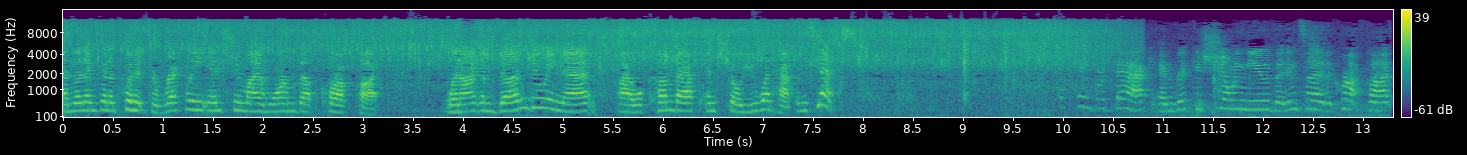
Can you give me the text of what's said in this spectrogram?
and then I'm going to put it directly into my warmed up crock pot. When I am done doing that, I will come back and show you what happens next. Okay, we're back, and Rick is showing you the inside of the crock pot.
